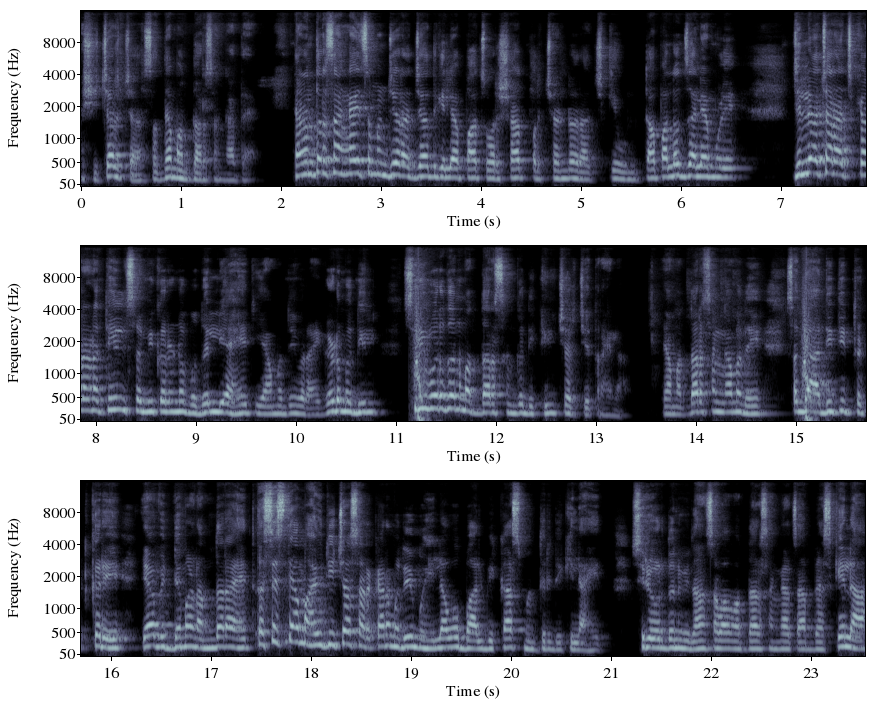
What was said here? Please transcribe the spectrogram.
अशी चर्चा सध्या मतदारसंघात आहे. त्यानंतर सांगायचं म्हणजे राज्यात गेल्या पाच वर्षात प्रचंड राजकीय उलटापालट झाल्यामुळे जिल्ह्याच्या राजकारणातील समीकरणं बदलली आहेत. यामध्ये रायगडमधील श्रीवर्धन मतदारसंघ देखील चर्चेत राहिला. या मतदारसंघामध्ये सध्या आदिती तटकरे या विद्यमान आमदार आहेत. तसेच त्या महायुतीच्या सरकारमध्ये महिला व बाल विकास मंत्री देखील आहेत. श्रीवर्धन विधानसभा मतदारसंघाचा अभ्यास केला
